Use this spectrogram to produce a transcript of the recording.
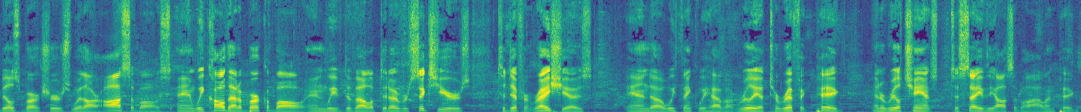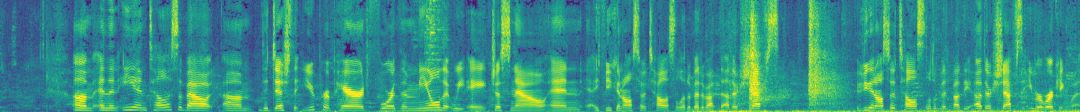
Bill's Berkshires, with our Ossabaws, and we call that a Berkabaw, and we've developed it over six years to different ratios, and uh, we think we have a really a terrific pig and a real chance to save the Ossabaw Island pig. Um, and then, Ian, tell us about um, the dish that you prepared for the meal that we ate just now, and if you can also tell us a little bit about the other chefs if you can also tell us a little bit about the other chefs that you were working with.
